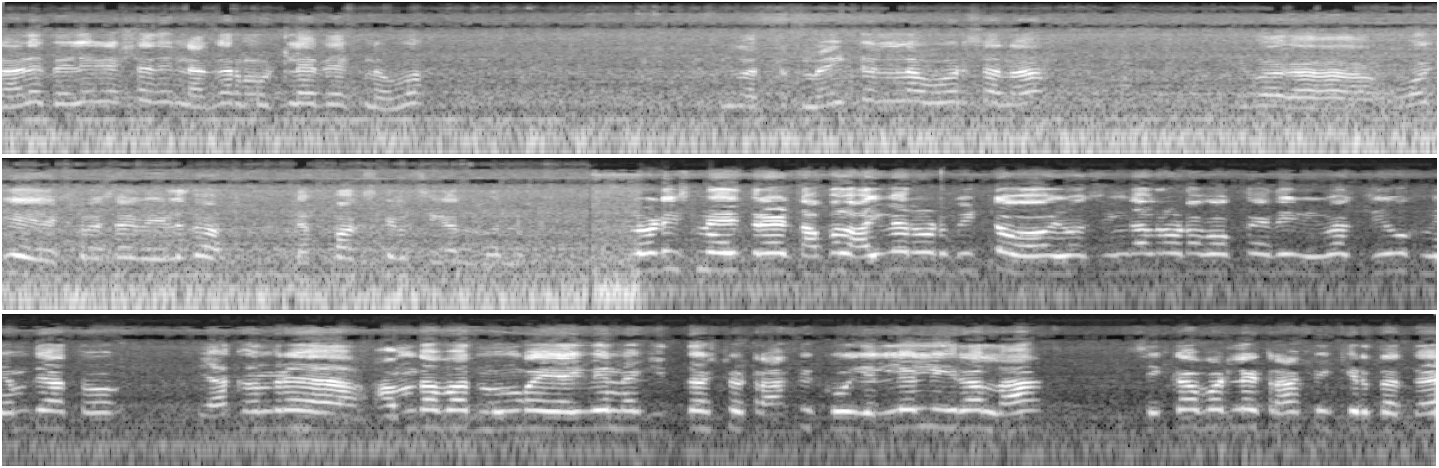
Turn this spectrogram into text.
ನಾಳೆ ಬೆಳಿಗ್ಗೆ ಎಷ್ಟೊತ್ತಿಗೆ ನಗರ ಮುಟ್ಲೇಬೇಕು ನಾವು. ಇವತ್ತು ನೈಟೆಲ್ಲ ಓಡಿಸೋಣ. ಇವಾಗ ಹೋಗಿ ಎಕ್ಸ್ಪ್ರೆಸ್ ಹೈವೇ ಇಳಿದು ಡೆಪ್ ಹಾಕ್ಸ್ಕೊಂಡು ಸಿಗೋದು ಬನ್ನಿ. ನೋಡಿ ಸ್ನೇಹಿತರೆ ಡಬಲ್ ಹೈವೇ ರೋಡ್ ಬಿಟ್ಟು ಇವಾಗ ಸಿಂಗಲ್ ರೋಡ್ ಹೋಗ್ತಾ ಇದೀವಿ. ಇವಾಗ ಜೀವಕ್ಕೆ ನೆಮ್ಮದಿ ಆಯ್ತು ಯಾಕಂದ್ರೆ ಅಹಮದಾಬಾದ್, ಮುಂಬೈ ಹೈವೇನಾಗ ಇದ್ದಷ್ಟು ಟ್ರಾಫಿಕ್ ಎಲ್ಲೆಲ್ಲಿ ಇರಲ್ಲ, ಸಿಕ್ಕಾಪಟ್ಲೆ ಟ್ರಾಫಿಕ್ ಇರ್ತತೆ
